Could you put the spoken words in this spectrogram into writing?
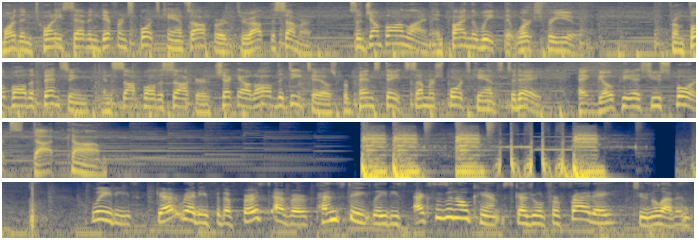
More than 27 different sports camps offered throughout the summer, so jump online and find the week that works for you. From football to fencing and softball to soccer, check out all the details for Penn State summer sports camps today at gopsusports.com. Ladies, get ready for the first ever Penn State Ladies X's and O camp scheduled for Friday, June 11th.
